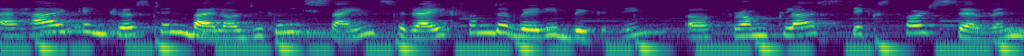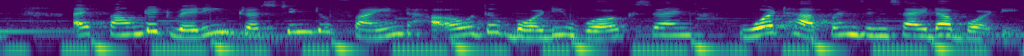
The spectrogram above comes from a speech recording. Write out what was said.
I had interest in biological science right from the very beginning. Uh, from class 6th or 7th, I found it very interesting to find how the body works and what happens inside our body.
